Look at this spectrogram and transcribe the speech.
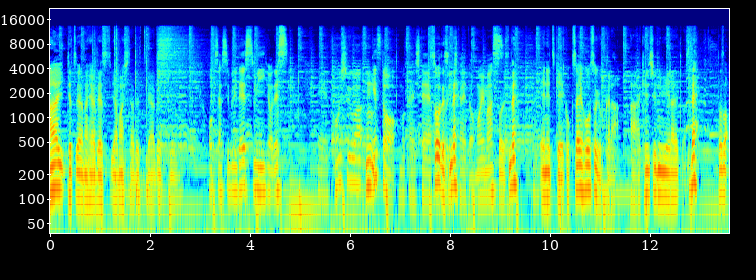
はい、徹夜の部屋です。山下徹也です。お久しぶりです。みーひょです。えー今週はうんゲストをお迎えしてお送そうですねりしたいと思います。そうですね。NHK 国際放送局からあー研修に見えられてますね。どうぞ。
